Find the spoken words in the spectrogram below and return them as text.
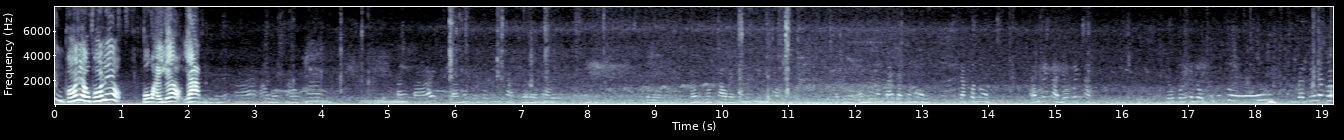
งพอแล้วพอแล้วบ่ไหวแล้วย่าน ดูนะคะ เอาหัวเข่าข้างข้างซ้ายวางให้บนเก้าอี้ค่ะเดี๋ยวเราทำเออ เอาแบบข้าหน้าที่นี่ค่ะโอเคเอามือข้างซ้ายจับขนมจับขนมเอาเลยค่ะยกเลยค่ะยกไว้กระดกขึ้นสูงแบบนี้นะคะ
